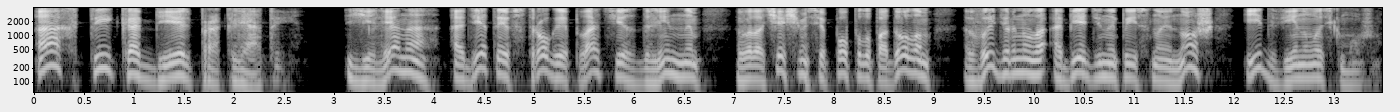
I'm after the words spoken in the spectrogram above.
«Ах ты, кобель проклятый!» Елена, одетая в строгое платье с длинным, волочащимся по полу подолом, выдернула обеденный поясной нож и двинулась к мужу.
